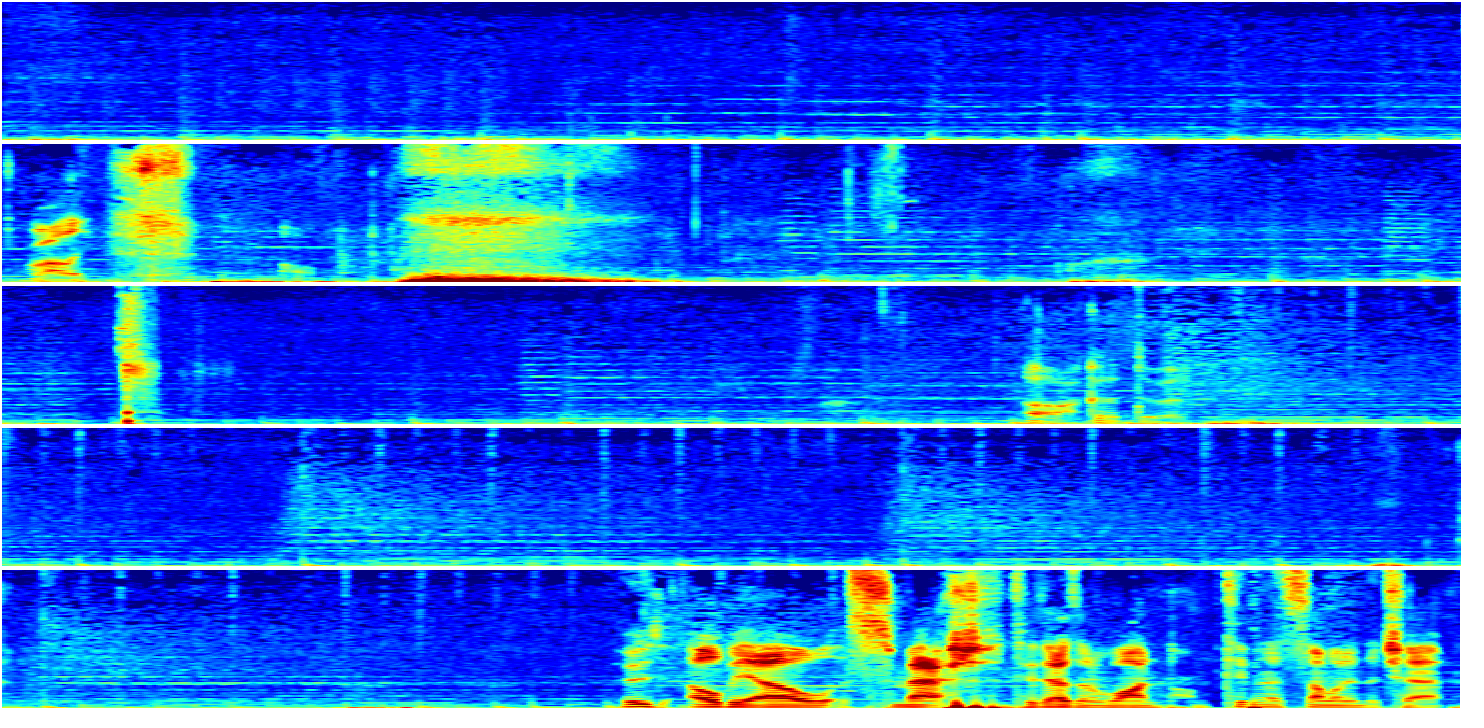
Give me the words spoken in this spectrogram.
Who's LBL Smash 2001? I'm tipping at someone in the chat.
